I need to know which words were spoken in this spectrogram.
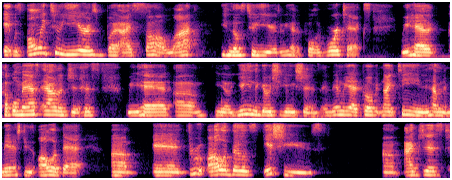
it was only two years, but I saw a lot in those two years. We had a polar vortex. We had a couple mass outages. We had, um, you know, union negotiations, and then we had COVID-19 and having to manage through all of that. Um, and through all of those issues, um, I just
